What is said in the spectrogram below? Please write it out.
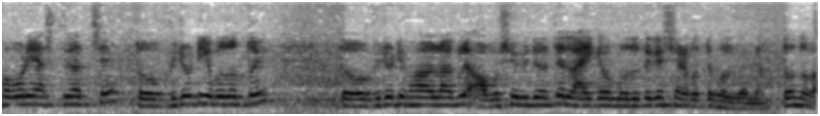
খবরই আসতে যাচ্ছে। তো ভিডিওটি এ পর্যন্তই। তো ভিডিওটি ভালো লাগলে অবশ্যই ভিডিওতে লাইক এবং বন্ধুদেরকে শেয়ার করতে ভুলবেন না। ধন্যবাদ।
